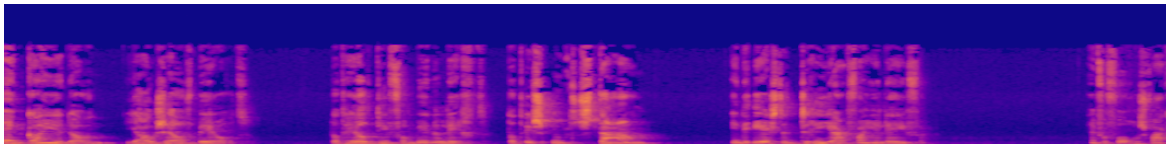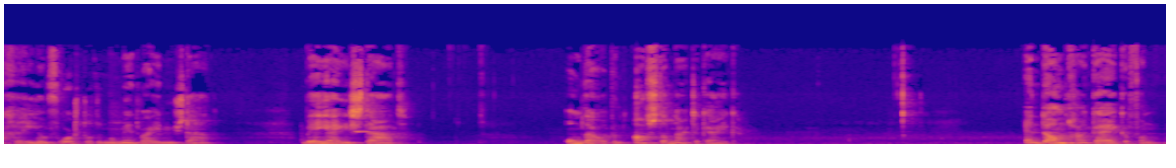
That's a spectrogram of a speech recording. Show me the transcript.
En kan je dan jouw zelfbeeld, dat heel diep van binnen ligt, dat is ontstaan in de eerste drie jaar van je leven, en vervolgens vaak gereinforced tot het moment waar je nu staat. Ben jij in staat om daar op een afstand naar te kijken? En dan gaan kijken van,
